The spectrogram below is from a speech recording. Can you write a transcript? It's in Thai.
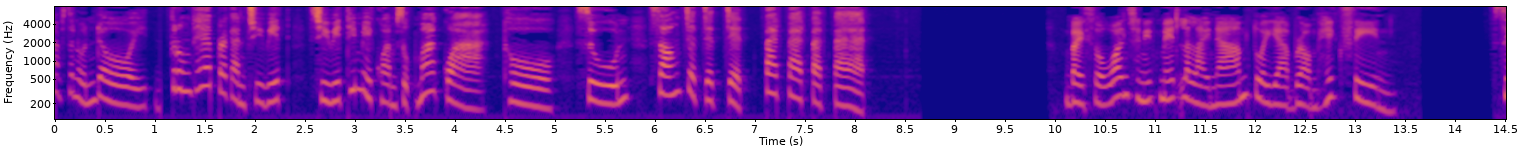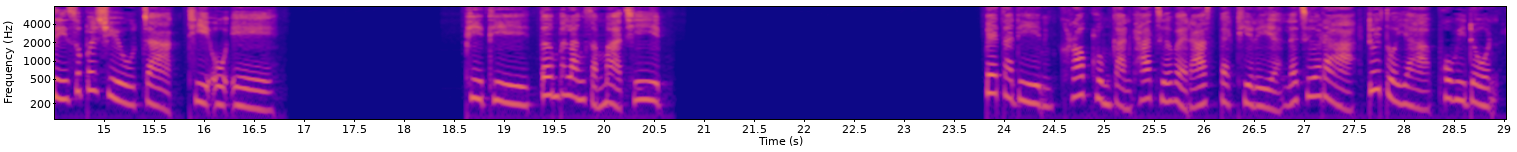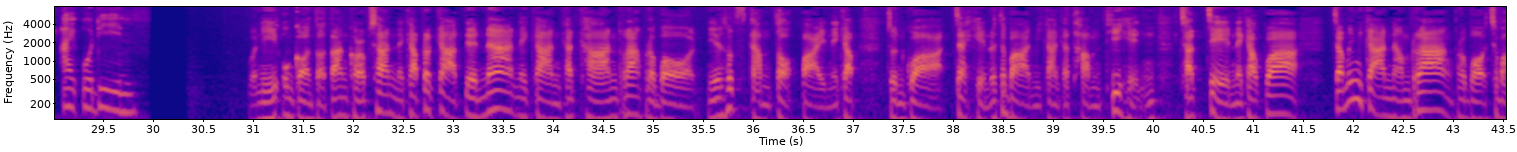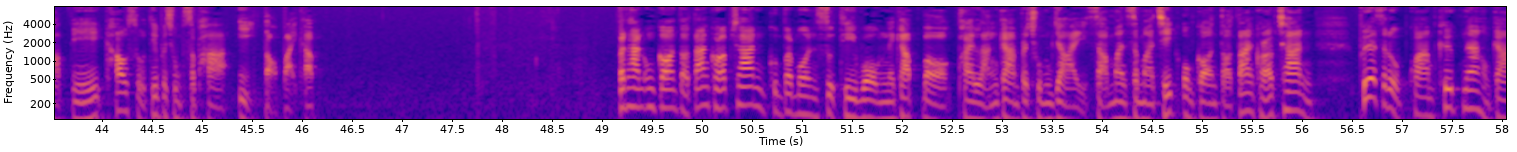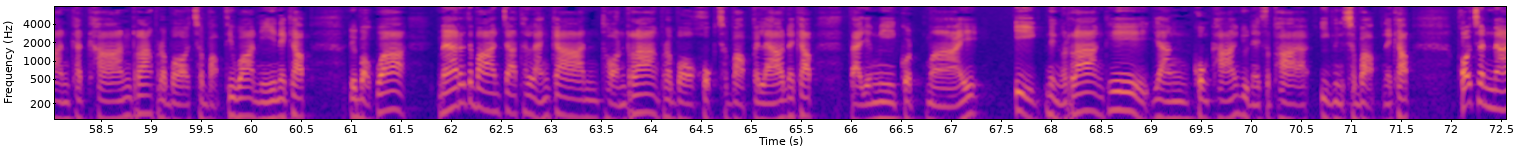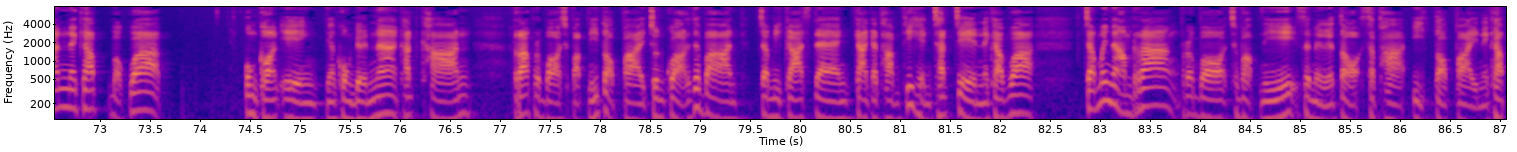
นับสนุนโดย กรุงเทพประกันชีวิต ชีวิตที่มีความสุขมากกว่า โทร 0 2 7 7 7 8 8 8 8 ไบโซวอนชนิดเม็ดละลายน้ำตัวยาบรอมเฮกซีน สีซูเปอร์ชิลจาก TOA PT เติมพลังสัมมาชีพ เบตาดีน ครอบคลุมการฆ่าเชื้อไวรัส แบคทีเรีย และเชื้อรา ด้วยตัวยาโพวิโดนไอโอดีน วันนี้องค์กรต่อต้านคอร์รัปชันนะครับประกาศเดินหน้าในการคัดค้านร่างประบอนิรโทษกรรมต่อไปนะครับจนกว่าจะเห็นรัฐบาลมีการกระทำที่เห็นชัดเจนนะครับว่าจะไม่มีการนำร่างพระบฉบับนี้เข้าสู่ที่ประชุมสภาอีกต่อไปครับ ประธานองค์กรต่อต้านคอร์รัปชันคุณประมวลสุธีวงศ์นะครับบอกภายหลังการประชุมใหญ่สามัญสมาชิกองค์กรต่อต้านคอร์รัปชันเพื่อสรุปความคืบหน้าของการคัดค้านร่างพรบฉบับที่ว่านี้นะครับ โดยบอกว่าแม้รัฐบาลจะแถลงการถอนร่างพรบ 6 ฉบับไปแล้วนะครับ แต่ยังมีกฎหมายอีกหนึ่งร่างที่ยังคงค้างอยู่ในสภาอีกหนึ่งฉบับนะครับ เพราะฉะนั้นนะครับบอกว่าองค์กรเองยังคงเดินหน้าคัดค้าน ร่างพรบฉบับนี้ต่อไป จนกว่ารัฐบาลจะมีการแสดงการกระทำที่เห็นชัดเจนนะครับว่า จะไม่นำร่างพรบฉบับนี้เสนอต่อสภาอีกต่อไปนะครับ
